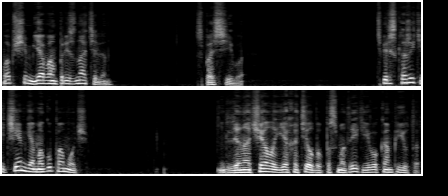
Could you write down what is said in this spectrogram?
В общем, я вам признателен. Спасибо. Теперь скажите, чем я могу помочь? Для начала я хотел бы посмотреть его компьютер.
